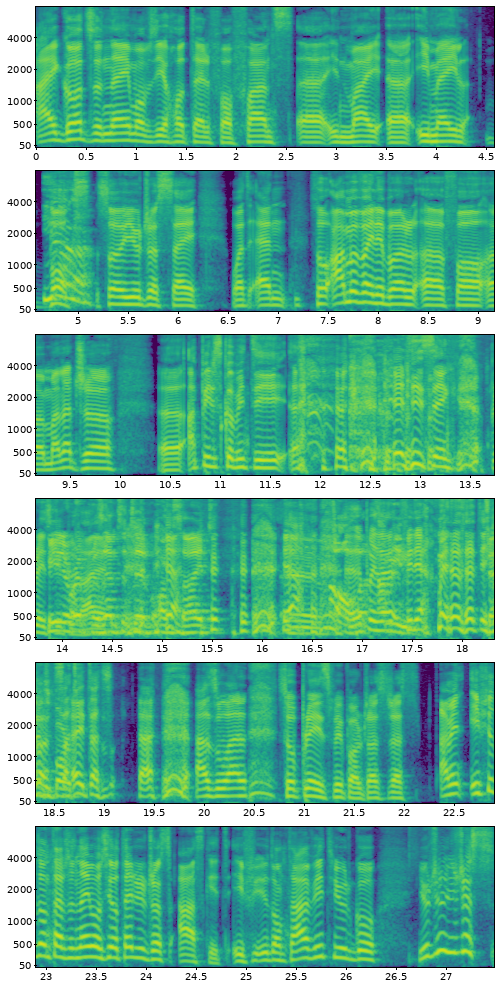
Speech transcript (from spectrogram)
I got the name of the hotel for France uh, in my uh, email box. Yeah. So you just say what, and so I'm available uh, for a manager uh, appeals committee, anything. Please, Peter people, representative on site. yeah, uh, oh, I mean, representative transport. on site as, as well. So please, people, just just. I mean, if you don't have the name of the hotel, you just ask it. If you don't have it, you'll go. You just, you just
